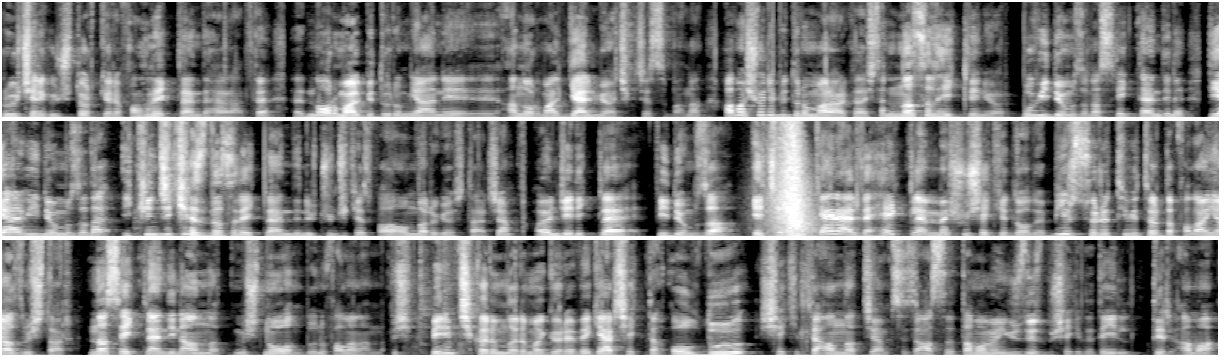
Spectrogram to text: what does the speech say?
Ruhi Çenek 3-4 kere falan eklendi herhalde. E, normal bir durum yani e, anormal gelmiyor açıkçası bana. Ama şöyle bir durum var arkadaşlar. Nasıl hackleniyor? Bu videomuzda nasıl hacklendiğini, diğer videomuzda da ikinci kez nasıl hacklendiğini, üçüncü kez falan onları göstereceğim. Öncelikle videomuza geçelim. Genelde hacklenme şu şekilde oluyor. Bir sürü Twitter'da falan yazmışlar. Nasıl hacklendiğini anlatmış, ne olduğunu falan anlatmış. Benim çıkarımlarıma göre ve gerçekten olduğu şekilde anlatacağım size. Aslında tamamen %100 bu şekilde değildir ama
